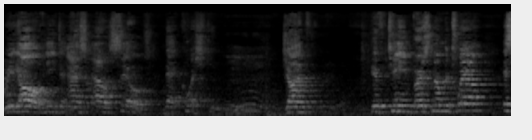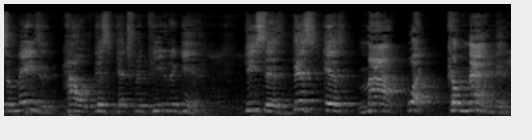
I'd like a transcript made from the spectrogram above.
We all need to ask ourselves that question. John 15, verse number 12. It's amazing how this gets repeated again. He says, this is my what? Commandment.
